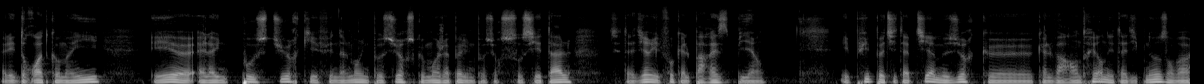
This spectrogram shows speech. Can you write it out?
elle est droite comme un i, et euh, elle a une posture qui est finalement une posture, ce que moi j'appelle une posture sociétale, c'est-à-dire il faut qu'elle paraisse bien. Et puis petit à petit, à mesure que qu'elle va rentrer en état d'hypnose, on va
